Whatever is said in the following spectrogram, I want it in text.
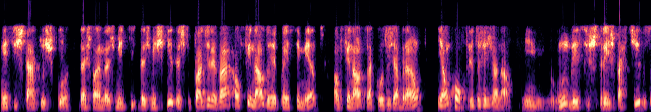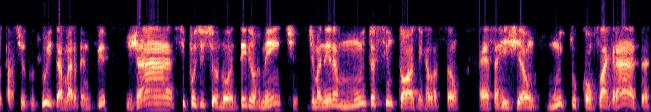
nesse status quo das das mesquitas que pode levar ao final do reconhecimento, ao final dos acordos de Abraão e a um conflito regional. E um desses três partidos, o partido do Itamar Ben-Gvir, já se posicionou anteriormente de maneira muito assintosa em relação essa região muito conflagrada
